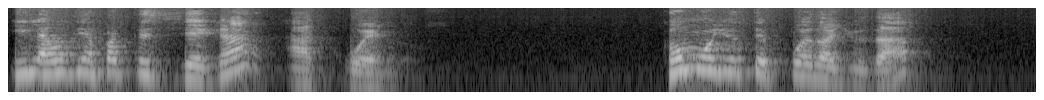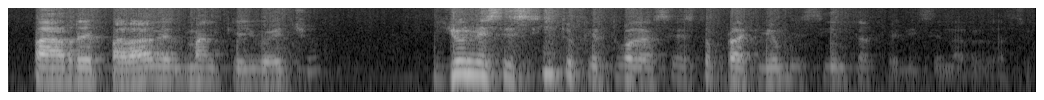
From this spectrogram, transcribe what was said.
Y la última parte es llegar a acuerdos. ¿Cómo yo te puedo ayudar para reparar el mal que yo he hecho? Yo necesito que tú hagas esto para que yo me sienta feliz en la relación.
